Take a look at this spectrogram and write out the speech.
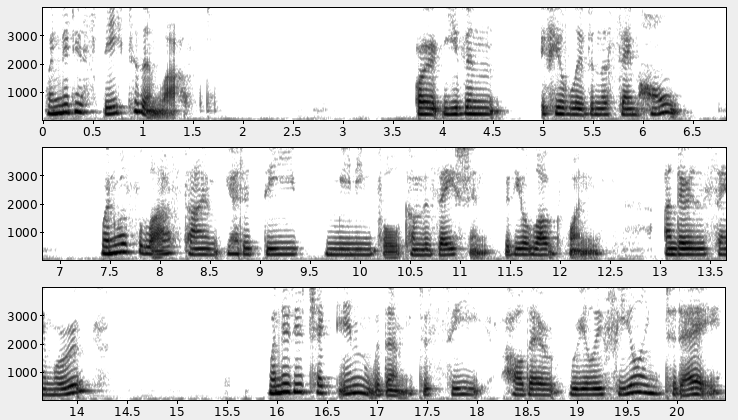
When did you speak to them last? Or even if you live in the same home, when was the last time you had a deep, meaningful conversation with your loved ones under the same roof? When did you check in with them to see how they're really feeling today?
